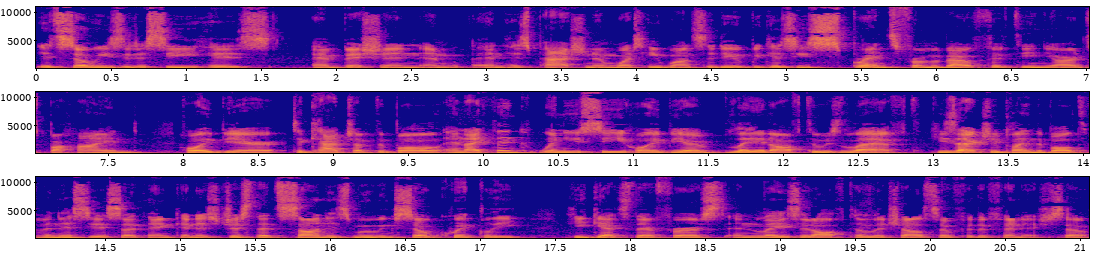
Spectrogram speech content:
it's so easy to see his ambition and, and his passion and what he wants to do because he sprints from about 15 yards behind Højbjerg to catch up the ball. And I think when you see Højbjerg lay it off to his left, he's actually playing the ball to Vinicius, I think. And it's just that Sun is moving so quickly he gets there first and lays it off to Lo Celso for the finish. So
